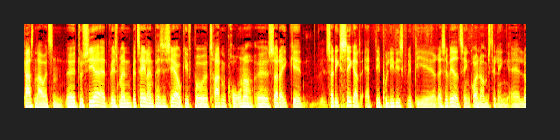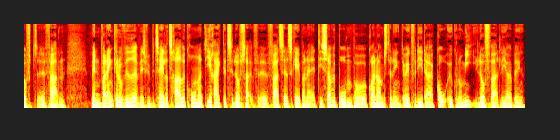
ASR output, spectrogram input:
Carsten Lauritsen, øh, du siger, at hvis man betaler en passagerafgift på 13 kroner, øh, så er der ikke øh, så er det ikke sikkert, at det politisk vil blive øh, reserveret til en grøn omstilling af luftfarten. Men hvordan kan du vide, at hvis vi betaler 30 kroner direkte til luftfartsselskaberne, at de så vil bruge dem på grøn omstilling? Det er jo ikke, fordi der er god økonomi i luftfart lige i øjeblikket.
